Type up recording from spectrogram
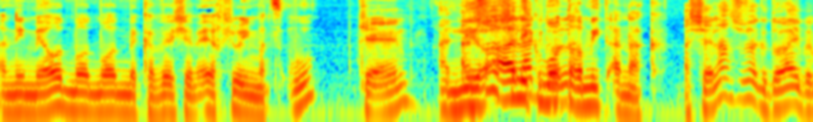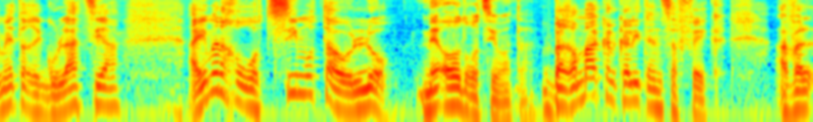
אני מאוד מאוד מאוד מקווה שהם איכשהו יימצאו כן. נראה לי כמו תרמית ענק. השאלה אני חושב הגדולה היא באמת הרגולציה. האם אנחנו רוצים אותה או לא? מאוד רוצים אותה. ברמה הכלכלית אין ספק. אבל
